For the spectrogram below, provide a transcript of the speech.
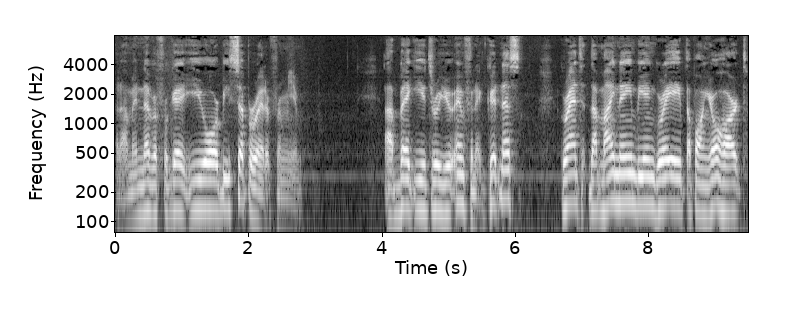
that I may never forget you or be separated from you. I beg you through your infinite goodness, grant that my name be engraved upon your heart,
